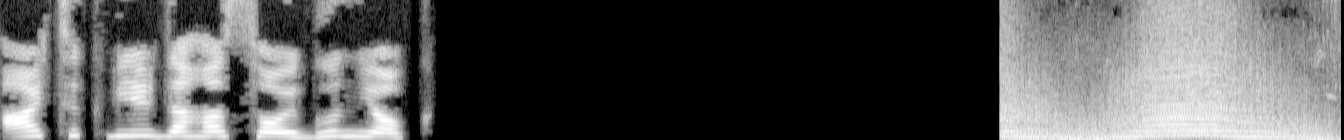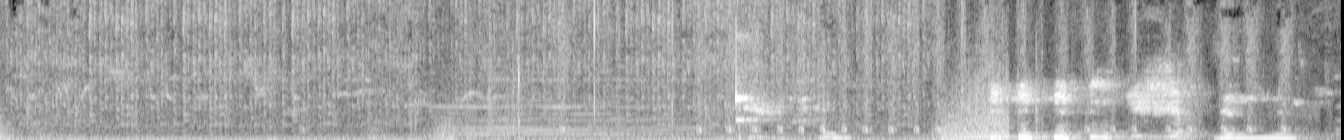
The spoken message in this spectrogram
Artık bir daha soygun yok.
